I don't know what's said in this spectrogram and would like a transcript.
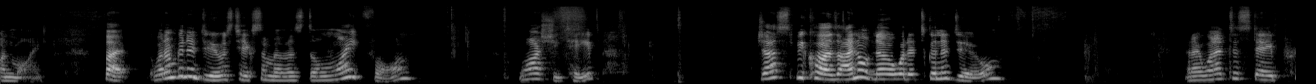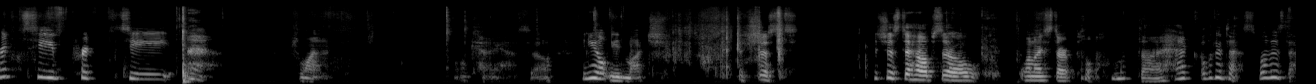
unwind. But what I'm going to do is take some of this delightful washi tape just because I don't know what it's going to do. And I want it to stay pretty, pretty flat. Okay, so, and you don't need much. It's just, it's just to help so when I start, what the heck? Look at this. What is that?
